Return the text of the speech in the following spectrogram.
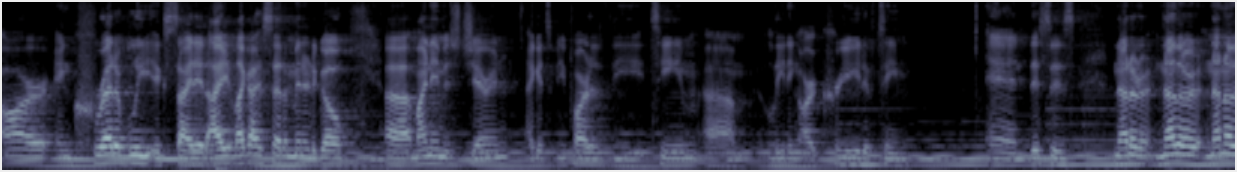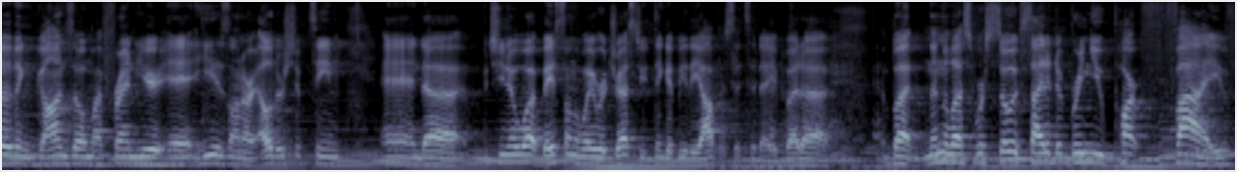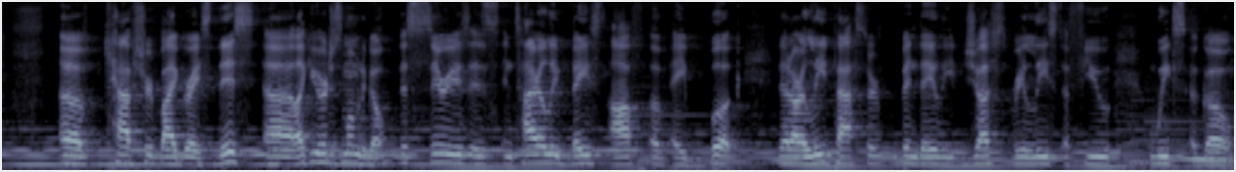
are incredibly excited. I, like I said a minute ago, uh, my name is Jaron. I get to be part of the team um, leading our creative team, and this is none other, none other than Gonzo, my friend here. Eh, he is on our eldership team, and uh, but you know what? Based on the way we're dressed, you'd think it'd be the opposite today, but. Uh, but nonetheless, we're so excited to bring you part five of Captured by Grace. This, uh, like you heard just a moment ago, this series is entirely based off of a book that our lead pastor, Ben Dailey, just released a few weeks ago.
